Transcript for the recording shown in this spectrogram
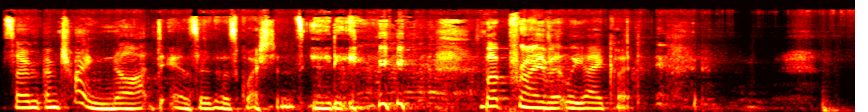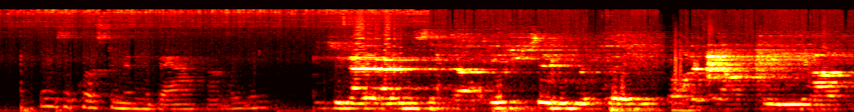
So I'm, I'm trying not to answer those questions, Edie, but privately I could. There was a question in the back earlier. Tonight, I was uh, interested with the thought about the uh,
